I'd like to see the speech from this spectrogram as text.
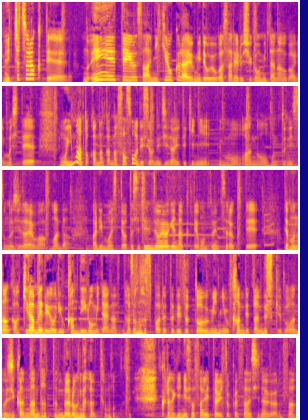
めっちゃ辛くてあの遠泳っていうさ2キロくらい海で泳がされる修行みたいなのがありましてもう今とかなんかなさそうですよね時代的に。でもあの本当にその時代はまだありまして私全然泳げなくて本当に辛くて。でもなんか諦めるより浮かんでいろみたいな謎のスパルタでずっと海に浮かんでたんですけどあの時間何だったんだろうなって思って クラゲに刺されたりとかさしながらさ。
